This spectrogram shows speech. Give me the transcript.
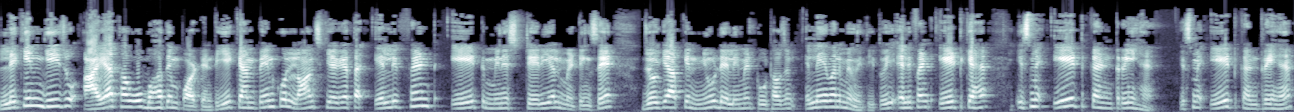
लेकिन ये जो आया था वो बहुत इंपॉर्टेंट ये कैंपेन को लॉन्च किया गया था एलिफेंट एट मिनिस्टेरियल मीटिंग से, जो कि आपके न्यू दिल्ली में 2011 में हुई थी। तो ये एलिफेंट एट क्या है? इसमें एट कंट्री हैं। इसमें एट कंट्री हैं।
